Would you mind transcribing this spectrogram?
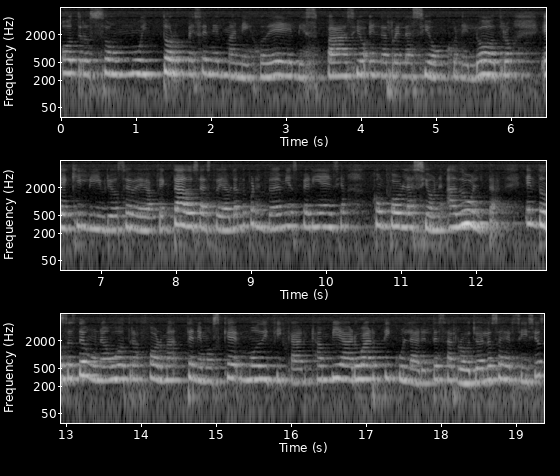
otros son muy torpes en el manejo del espacio, en la relación con el otro, equilibrio se ve afectado, o sea, estoy hablando por ejemplo de mi experiencia con población adulta. Entonces, de una u otra forma, tenemos que modificar, cambiar o articular el desarrollo de los ejercicios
